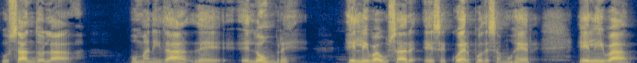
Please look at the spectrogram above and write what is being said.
usando la humanidad del el hombre. Él iba a usar ese cuerpo de esa mujer. Él iba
